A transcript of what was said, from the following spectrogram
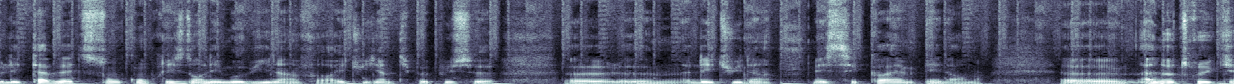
les tablettes sont comprises dans les mobiles, il hein. faudra étudier un petit peu plus l'étude Hein. mais c'est quand même énorme. Euh, un autre truc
